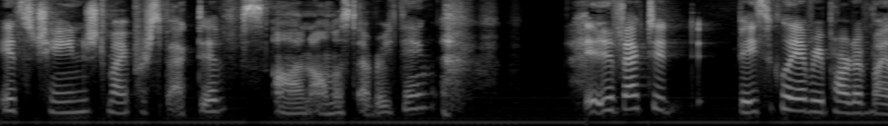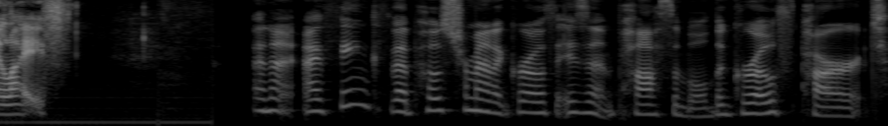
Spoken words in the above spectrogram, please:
It's changed my perspectives on almost everything. it affected basically every part of my life. And I, I think the post traumatic growth isn't possible, the growth part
